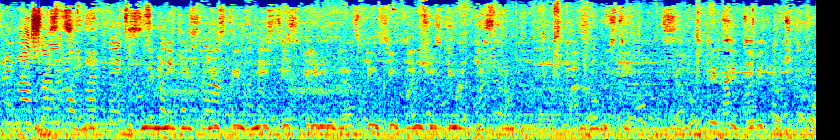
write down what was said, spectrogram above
Приглашаем вас с нами на экскурсию. Знаменитые солисты вместе с Калининградским симфоническим оркестром. Подробности завод39.ру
